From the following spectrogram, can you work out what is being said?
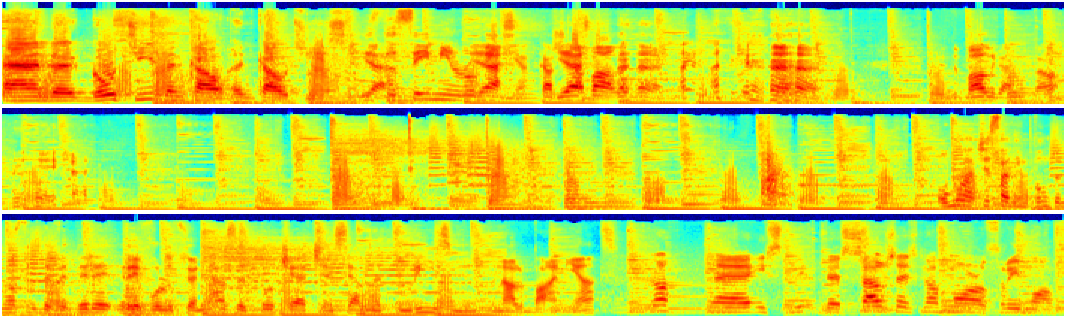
and uh, goat teeth and cow and cow cheese. It's the same in Romania, Yes. cașcaval. With the Balkan, no? Omul acesta, din punctul nostru de vedere, revoluționează tot ceea ce înseamnă turismul în Albania. not uh, it's, the sauce is not more than three months.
